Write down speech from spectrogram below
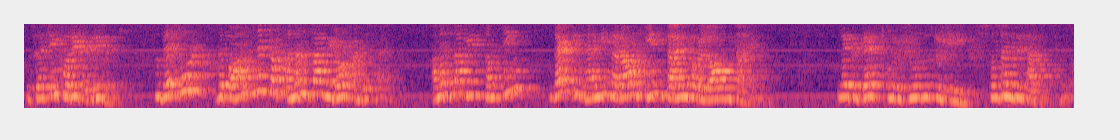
So searching for it everywhere. So therefore, the concept of ananta we don't understand. Ananta means something that is hanging around in time for a long time. Like a guest who refuses to leave. Sometimes this happens, you know.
